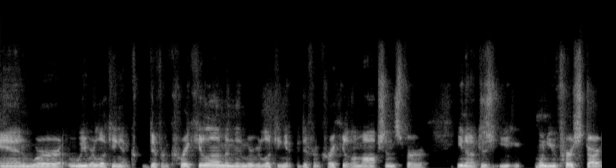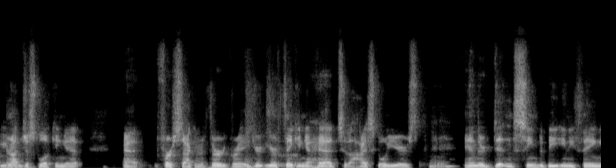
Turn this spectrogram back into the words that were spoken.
and we're we were looking at different curriculum and then we were looking at different curriculum options for you know because you, when you first start you're not just looking at at first second or third grade you're, you're thinking ahead to the high school years mm-hmm. and there didn't seem to be anything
